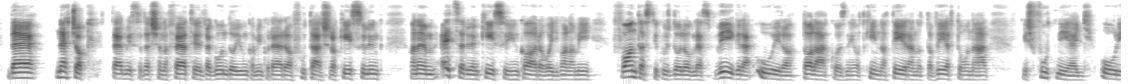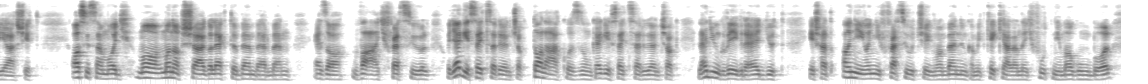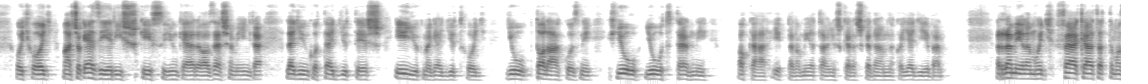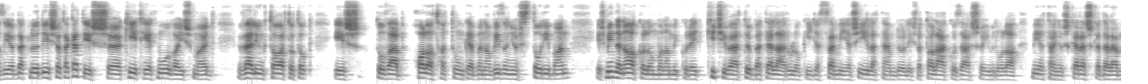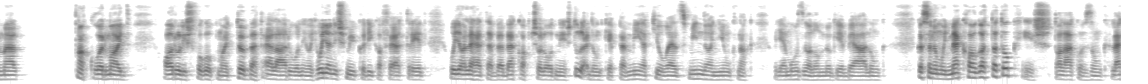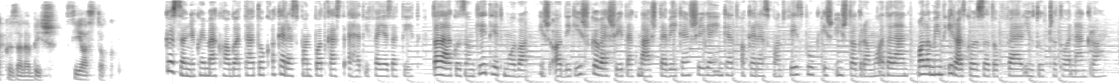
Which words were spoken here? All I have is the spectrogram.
de ne csak természetesen a feltétre gondoljunk, amikor erre a futásra készülünk, hanem egyszerűen készüljünk arra, hogy valami fantasztikus dolog lesz végre újra találkozni ott kinn a téren, ott a vértónál, és futni egy óriásit. Azt hiszem, hogy ma, manapság a legtöbb emberben ez a vágy feszül, hogy egész egyszerűen csak találkozzunk, egész egyszerűen csak legyünk végre együtt, és hát annyi-annyi feszültség van bennünk, amit ki kellene egy futni magunkból, hogy, hogy már csak ezért is készüljünk erre az eseményre, legyünk ott együtt, és éljük meg együtt, hogy jó találkozni, és jó jót tenni akár éppen a méltányos kereskedelmnek a jegyében. Remélem, hogy felkeltettem az érdeklődéseteket, és két hét múlva is majd velünk tartotok, és tovább haladhatunk ebben a bizonyos sztoriban, és minden alkalommal, amikor egy kicsivel többet elárulok így a személyes életemről és a találkozásaimról a méltányos kereskedelemmel, akkor majd arról is fogok majd többet elárulni, hogy hogyan is működik a Fairtrade, hogyan lehet ebbe bekapcsolódni, és tulajdonképpen miért jó ez mindannyiunknak, hogy e mozgalom mögé beállunk. Köszönöm, hogy meghallgattatok, és találkozzunk legközelebb is. Sziasztok! Köszönjük, hogy meghallgattátok a Keresztpont Podcast eheti fejezetét. Találkozunk két hét múlva, és addig is kövessétek más tevékenységeinket a Keresztpont Facebook és Instagram oldalán, valamint iratkozzatok fel YouTube csatornánkra.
